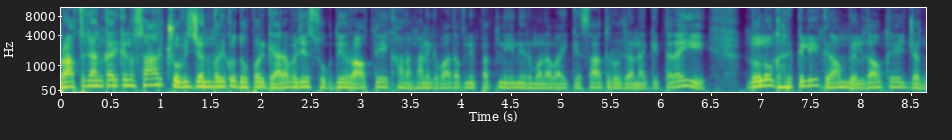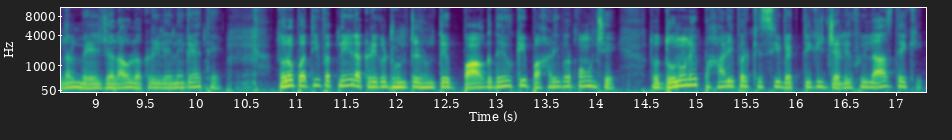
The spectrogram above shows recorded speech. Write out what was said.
प्राप्त जानकारी के अनुसार 24 जनवरी को दोपहर 11 बजे सुखदेव रावते खाना खाने के बाद अपनी पत्नी निर्मला बाई के साथ रोज़ाना की तरह ही दोनों घर के लिए ग्राम बेलगांव के जंगल में जलाऊ लकड़ी लेने गए थे। दोनों पति पत्नी लकड़ी को ढूंढते ढूंढते बागदेव की पहाड़ी पर पहुँचे तो दोनों ने पहाड़ी पर किसी व्यक्ति की जली हुई लाश देखी।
